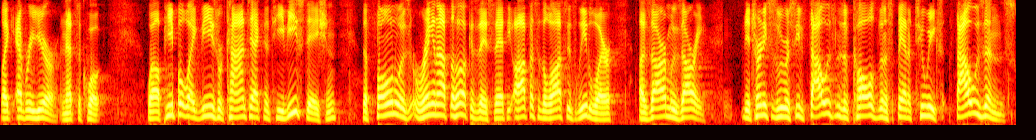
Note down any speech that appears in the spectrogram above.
like every year. And that's the quote. Well, people like these were contacting the TV station. The phone was ringing off the hook, as they say, at the office of the lawsuit's lead lawyer, Azar Mouzari. The attorney says we received thousands of calls in a span of two weeks. Thousands.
